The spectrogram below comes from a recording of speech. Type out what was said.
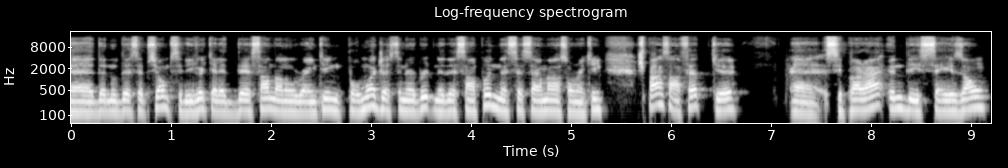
euh, de nos déceptions, puis c'est des gars qui allaient descendre dans nos rankings. Pour moi, Justin Herbert ne descend pas nécessairement dans son ranking. Je pense en fait que euh, c'est probablement une des saisons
